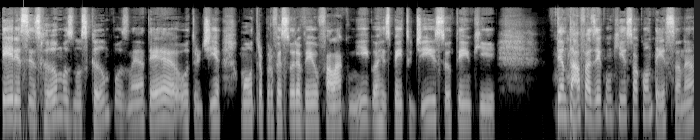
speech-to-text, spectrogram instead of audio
ter esses ramos nos campos, né? Até outro dia uma outra professora veio falar comigo a respeito disso. Eu tenho que tentar fazer com que isso aconteça, né?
